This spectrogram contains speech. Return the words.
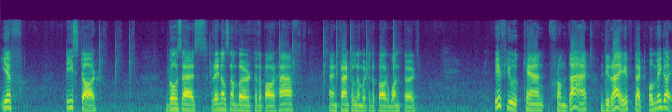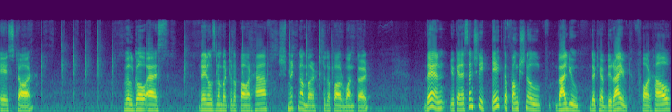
if T star goes as Reynolds number to the power half and Prandtl number to the power one third if you can from that derive that omega A star will go as Reynolds number to the power half, Schmidt number to the power one third, then you can essentially take the functional value that you have derived for how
